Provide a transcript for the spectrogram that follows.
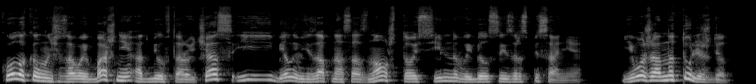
Колокол на часовой башне отбил второй час, и Белый внезапно осознал, что сильно выбился из расписания. Его же Анна Тули ждет.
